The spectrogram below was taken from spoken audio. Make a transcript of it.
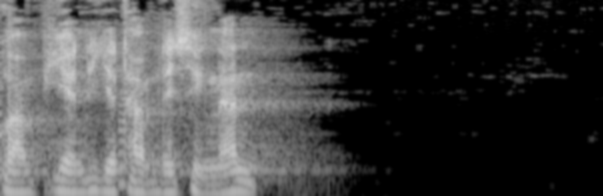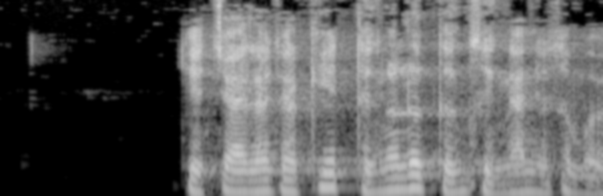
ความเพียรที่จะทำในสิ่งนั้น จิตใจเราจะคิดถึงและเลึกถึงสิ่งนั้นอยู่เสมอ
